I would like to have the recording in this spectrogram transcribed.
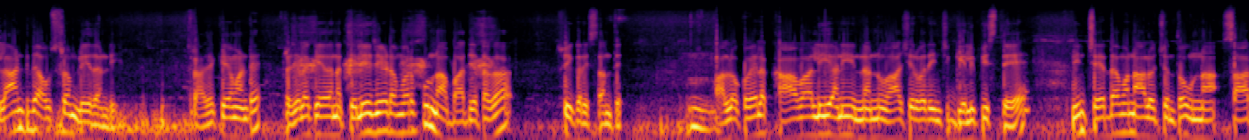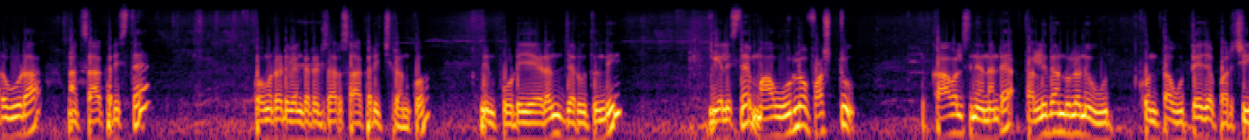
ఎలాంటిది అవసరం లేదండి. రాజకీయం అంటే ప్రజలకు ఏదైనా తెలియజేయడం వరకు నా బాధ్యతగా స్వీకరిస్తా అంతే. వాళ్ళు ఒకవేళ కావాలి అని నన్ను ఆశీర్వదించి గెలిపిస్తే నేను చేద్దామన్న ఆలోచనతో ఉన్నా. సారు కూడా నాకు సహకరిస్తే కోమటిరెడ్డి వెంకటరెడ్డి సార్ సహకరించారు అనుకో. నేను పోటీ చేయడం జరుగుతుంది. గెలిస్తే మా ఊర్లో ఫస్ట్ కావాల్సింది ఏంటంటే తల్లిదండ్రులను కొంత ఉత్తేజపరిచి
